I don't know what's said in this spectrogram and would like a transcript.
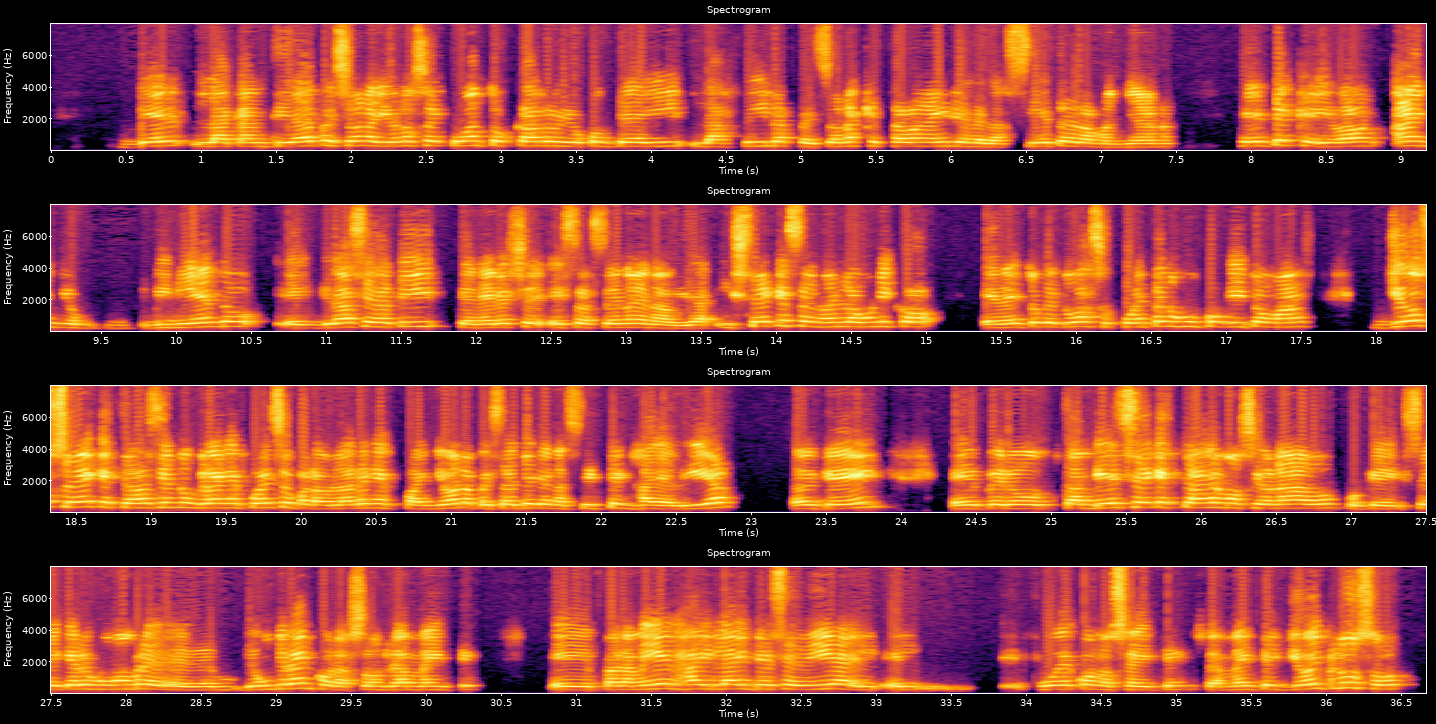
ver la cantidad de personas. Yo no sé cuántos carros yo conté ahí, las filas, personas que estaban ahí desde las 7 de la mañana gente que llevaban años viniendo, eh, gracias a ti, tener ese, esa cena de Navidad. Y sé que ese no es el único evento que tú haces. Cuéntanos un poquito más. Yo sé que estás haciendo un gran esfuerzo para hablar en español, a pesar de que naciste en Hialeah, ¿ok? Eh, pero también sé que estás emocionado, porque sé que eres un hombre de, de, un gran corazón realmente. Eh, para mí el highlight de ese día el, el, fue conocerte. Realmente yo incluso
